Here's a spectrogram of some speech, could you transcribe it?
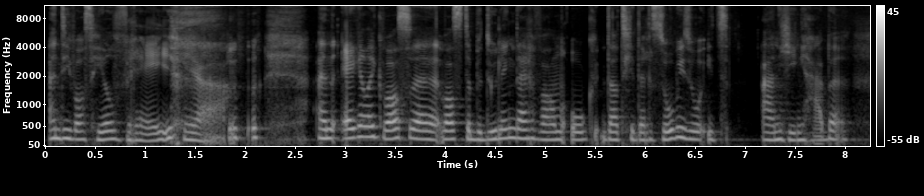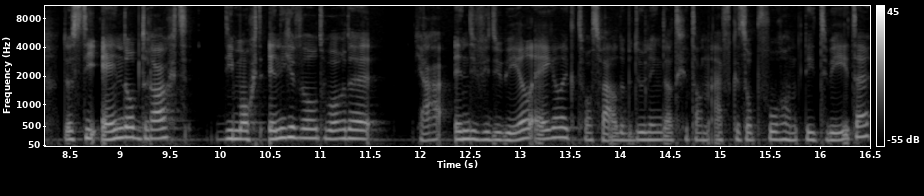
en die was heel vrij. ja. En eigenlijk was, eh, was de bedoeling daarvan ook dat je er sowieso iets aan ging hebben. Dus die eindopdracht die mocht ingevuld worden, ja, individueel eigenlijk. Het was wel de bedoeling dat je het dan even op voorhand liet weten.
